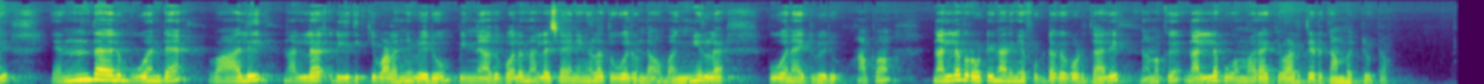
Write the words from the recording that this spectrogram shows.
എന്തായാലും പൂവന്റെ വാൽ നല്ല രീതിക്ക് വളഞ്ഞു വരും. പിന്നെ അതുപോലെ നല്ല ഷൈനിങ്ങുള്ള തൂവലുണ്ടാവും ഭംഗിയുള്ള പൂവനായിട്ട് വരും. അപ്പോൾ നല്ല പ്രോട്ടീൻ അടങ്ങിയ ഫുഡൊക്കെ കൊടുത്താൽ നമുക്ക് നല്ല പൂവന്മാരാക്കി വളർത്തിയെടുക്കാൻ പറ്റും കേട്ടോ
